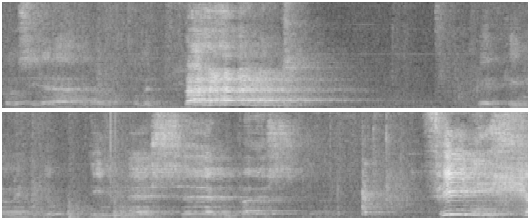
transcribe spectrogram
consideratelo come perché non è più in essempes finish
